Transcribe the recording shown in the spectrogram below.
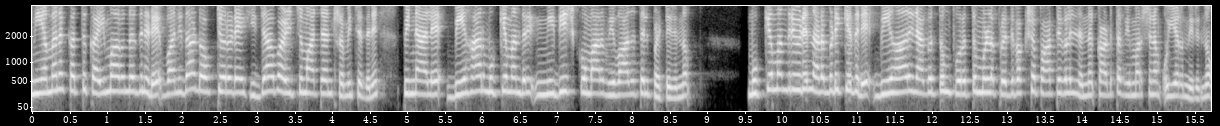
നിയമന കത്ത് കൈമാറുന്നതിനിടെ വനിതാ ഡോക്ടറുടെ ഹിജാബ് അഴിച്ചു മാറ്റാൻ ശ്രമിച്ചതിന് പിന്നാലെ ബീഹാർ മുഖ്യമന്ത്രി നിതീഷ് കുമാർ വിവാദത്തിൽപ്പെട്ടിരുന്നു. മുഖ്യമന്ത്രിയുടെ നടപടിക്കെതിരെ ബീഹാറിനകത്തും പുറത്തുമുള്ള പ്രതിപക്ഷ പാർട്ടികളിൽ നിന്ന് കടുത്ത വിമർശനം ഉയർന്നിരുന്നു.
